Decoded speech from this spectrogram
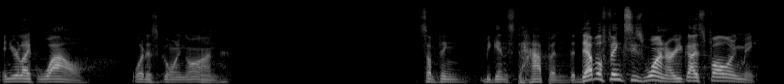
And you're like, Wow, what is going on? Something begins to happen. The devil thinks he's won. Are you guys following me?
